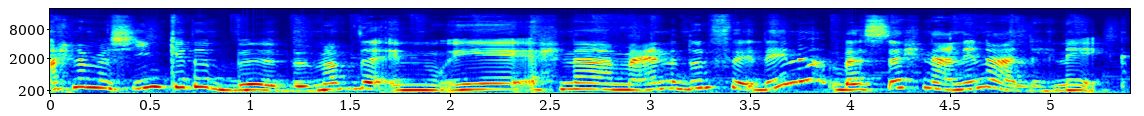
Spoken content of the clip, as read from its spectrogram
إحنا ماشيين كده بمبدأ إنه إيه إحنا معانا دول في إيدينا بس إحنا عينينا على اللي هناك.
